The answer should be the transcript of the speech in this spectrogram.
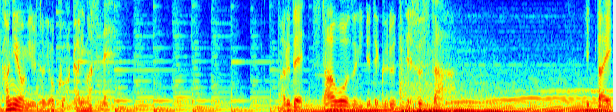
影を見るとよくわかりますね。まるで「スター・ウォーズ」に出てくるデススター。一体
